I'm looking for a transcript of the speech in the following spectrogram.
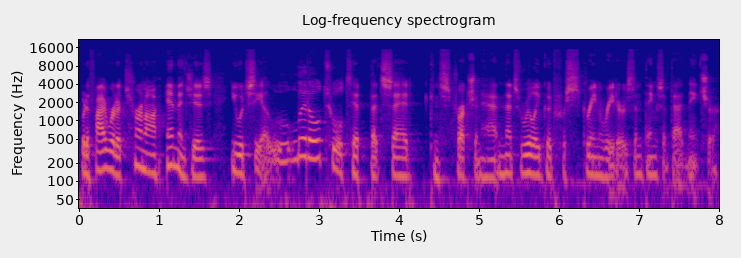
But if I were to turn off images, you would see a little tooltip that said construction hat, and that's really good for screen readers and things of that nature.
